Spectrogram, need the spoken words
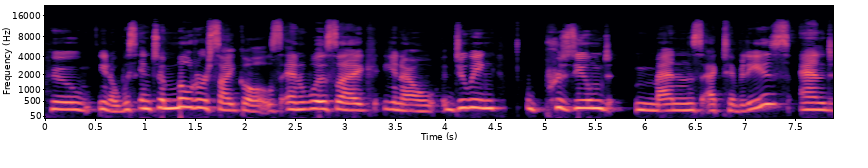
who, you know, was into motorcycles and was like, you know, doing presumed men's activities. And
